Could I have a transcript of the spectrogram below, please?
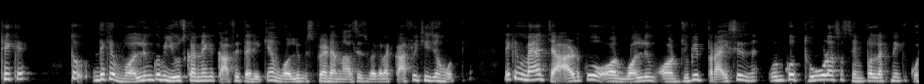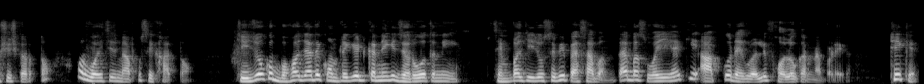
ठीक है? तो देखिए वॉल्यूम को भी यूज़ करने के काफ़ी तरीके हैं। वॉल्यूम स्प्रेड एनालिसिस वगैरह काफ़ी चीज़ें होती हैं। लेकिन मैं चार्ट को और वॉल्यूम और जो भी प्राइसेस हैं, उनको थोड़ा सा सिंपल रखने की कोशिश करता हूँ और वही चीज़ मैं आपको सिखाता हूँ। चीज़ों को बहुत ज़्यादा कॉम्प्लिकेट करने की ज़रूरत नहीं है। सिंपल चीज़ों से भी पैसा बनता है, बस वही है कि आपको रेगुलरली फॉलो करना पड़ेगा। ठीक है?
